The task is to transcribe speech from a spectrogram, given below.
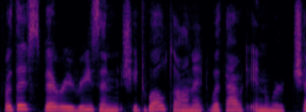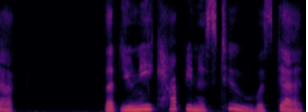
For this very reason she dwelt on it without inward check. That unique happiness, too, was dead,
